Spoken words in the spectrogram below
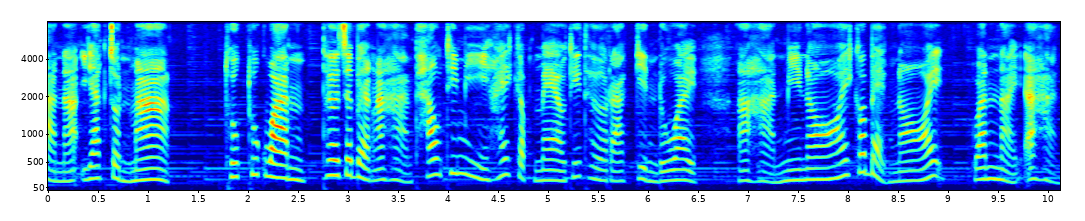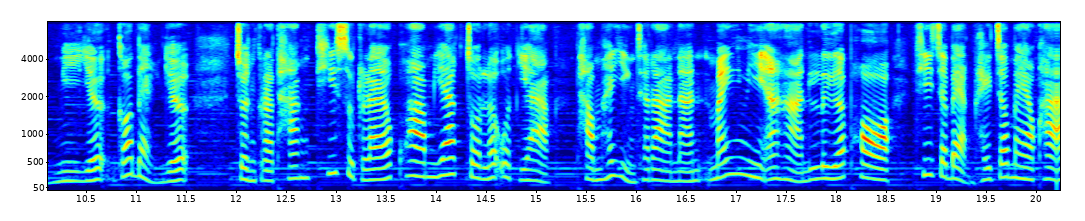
ฐานะยากจนมาก ทุกๆวัน เธอจะแบ่งอาหารเท่าที่มีให้กับแมวที่เธอรักกินด้วย อาหารมีน้อยก็แบ่งน้อย วันไหนอาหารมีเยอะก็แบ่งเยอะ จนกระทั่งที่สุดแล้วความยากจนและอดอยากทำให้หญิงชรานั้นไม่มีอาหารเหลือพอที่จะแบ่งให้เจ้าแมวค่ะ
